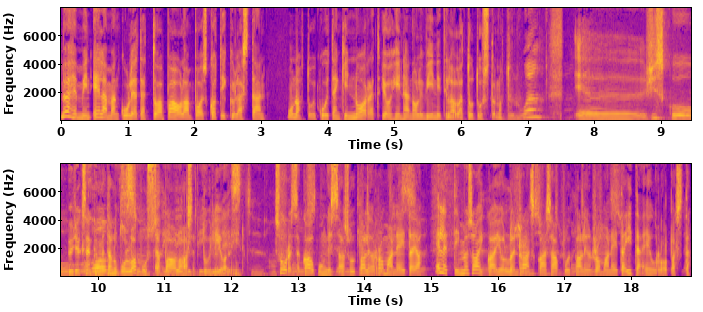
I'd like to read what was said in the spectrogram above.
Myöhemmin elämän kuljetettua Paolan pois kotikylästään – unohtui kuitenkin nuoret, joihin hän oli viinitilalla tutustunut. 90-luvun lopussa Paula asettui Lioniin. Suuressa kaupungissa asui paljon romaneita ja elettiin myös aikaa, jolloin Ranskaan saapui paljon romaneita Itä-Euroopasta.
